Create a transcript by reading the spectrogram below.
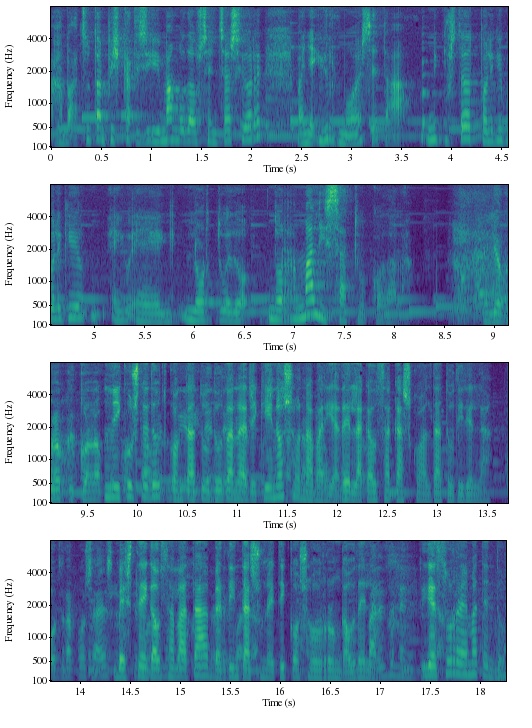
ah, batzutan pixkatiz imango dau sentsazio horrek, baina irmo ez, eta nik uste dut poliki-poliki e, e, lortu edo normalizatuko dala. Yo creo que con lo que Nik uste dut kontatu dudanarekin oso nabaria dela gauzak asko aldatu direla. Beste gauza bata berdintasunetik oso urrun gaudela. Gezurra ematen du.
